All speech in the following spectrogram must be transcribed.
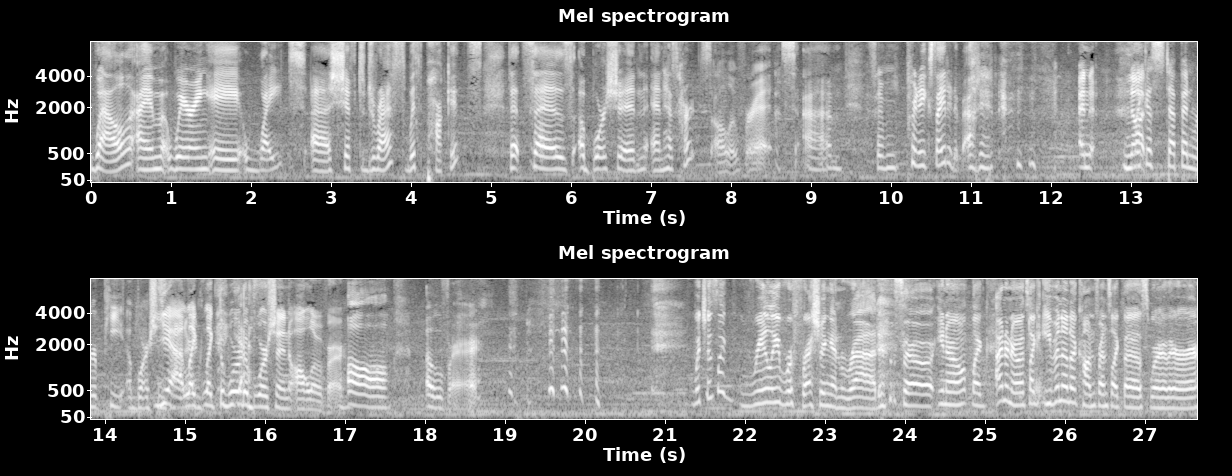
Well, I'm wearing a white uh, shift dress with pockets that says abortion and has hearts all over it. Um, so I'm pretty excited about it. and not like a step and repeat abortion. Yeah, pattern. like like the word Yes. abortion all over. all over. which is like really refreshing and rad. So, you know, like, I don't know, it's like even at a conference like this where there are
